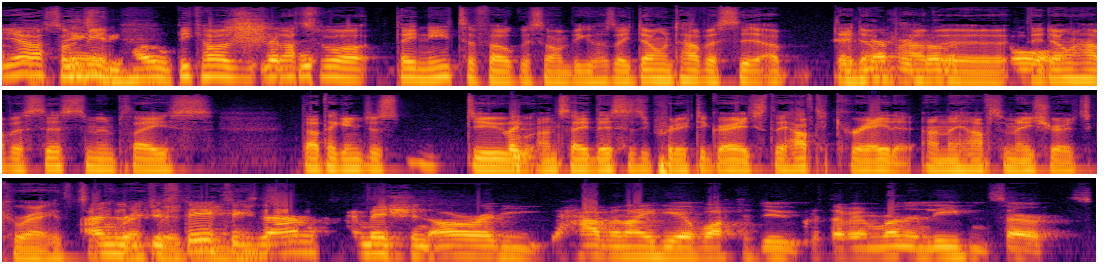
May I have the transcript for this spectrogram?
yeah. That's what I mean. hope. Because Like, that's what they need to focus on because they don't have a sy- uh, they don't have a they don't have a system in place that they can just do Like- and say this is a predicted grade. So They have to create it and they have to make sure it's correct. It's And correct the State's. Exams Commission already have an idea of what to do because they've been running leaving certs.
